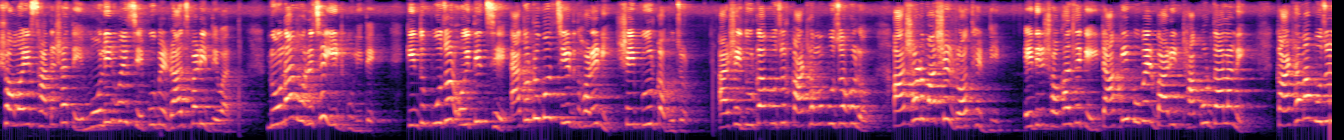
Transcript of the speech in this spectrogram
সময়ের সাথে সাথে মলিন হয়েছে পুবের রাজবাড়ির দেওয়াল। নোনা ধরেছে ইটগুলিতে। কিন্তু পুজোর ঐতিহ্যে এতটুকু চির ধরেনি সেই দুর্গাপুজোর। আর সেই দুর্গাপুজোর কাঠামো পুজো হলো আষাঢ় মাসের রথের দিন। এদিন সকাল থেকেই টাকি পুবের বাড়ির ঠাকুর দালানে কাঠামা পুজো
